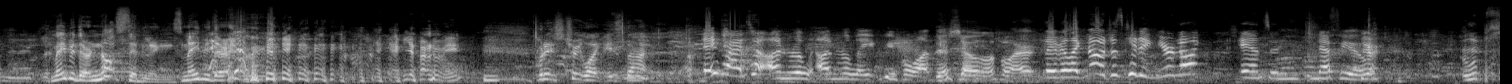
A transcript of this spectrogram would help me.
"Wait a minute." Maybe they're not siblings. Maybe they're. you know what I mean? But it's true. Like it's that. They've had to unrel- unrelate people on this show before. They'd be like, "No, just kidding. You're not aunt and nephew." Yeah. Oops.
